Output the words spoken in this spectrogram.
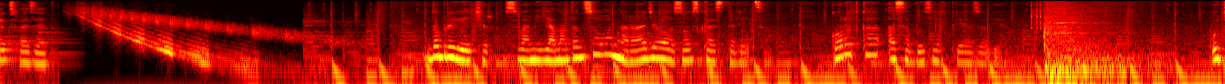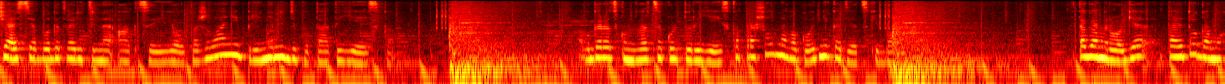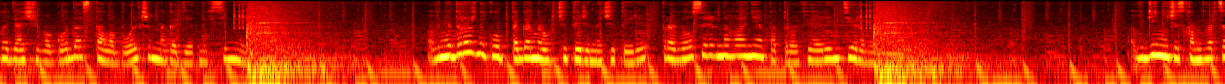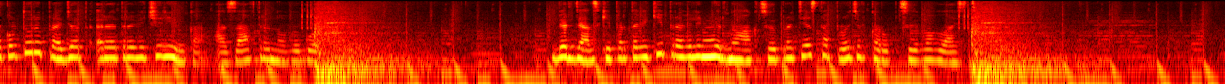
reddefisline.xyz. Добрый вечер, с вами Яна Донцова на радио «Азовская столица». Коротко о событиях Приазовья. Участие в благотворительной акции «Елка желаний» приняли депутаты Ейска. В городском дворце культуры Ейска прошел новогодний кадетский бал. В Таганроге по итогам уходящего года стало больше многодетных семей. Внедорожный клуб «Таганрог 4 на 4 провел соревнования по трофи-ориентированию. В Геническом дворце культуры пройдет ретро-вечеринка, а завтра Новый год. Бердянские портовики провели мирную акцию протеста против коррупции во власти.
